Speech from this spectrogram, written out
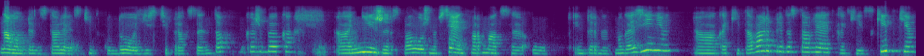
Нам он предоставляет скидку до 10% кэшбэка. А, ниже расположена вся информация о интернет-магазине, а, какие товары предоставляет, какие скидки.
